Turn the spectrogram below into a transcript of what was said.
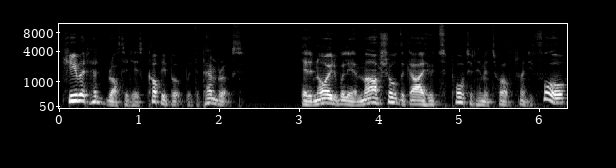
Hubert had blotted his copybook with the Pembrokes. He had annoyed William Marshall, the guy who'd supported him in 1224,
